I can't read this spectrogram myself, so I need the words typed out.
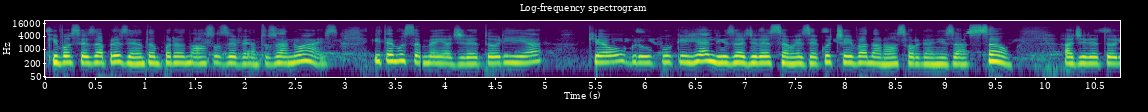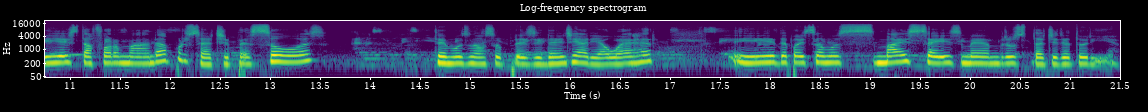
que vocês apresentam para nossos eventos anuais. E temos também a diretoria, que é o grupo que realiza a direção executiva da nossa organização. A diretoria está formada por sete pessoas. Temos nosso presidente, Ariel Weher, e depois somos mais seis membros da diretoria.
